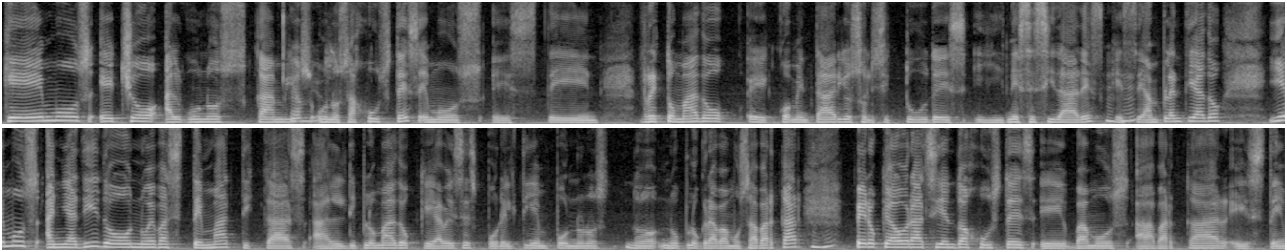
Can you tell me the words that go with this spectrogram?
que hemos hecho algunos cambios, unos ajustes, hemos este, retomado eh, comentarios, solicitudes y necesidades que se han planteado. Y hemos añadido nuevas temáticas al diplomado que a veces por el tiempo no nos no, no lográbamos abarcar, pero que ahora haciendo ajustes eh, vamos a abarcar este,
